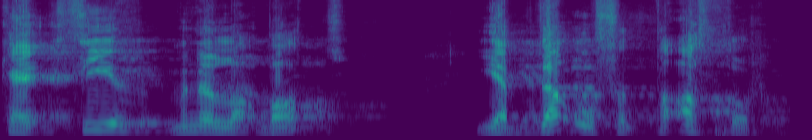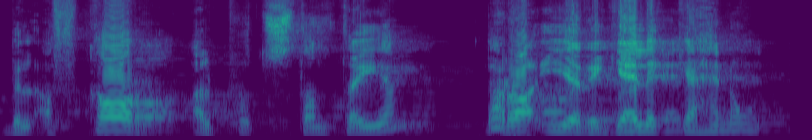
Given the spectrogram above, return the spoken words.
كثير من اللقبات يبدأوا في التأثر بالأفكار البروتستانتية. ده رأي رجال الكهنوت.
